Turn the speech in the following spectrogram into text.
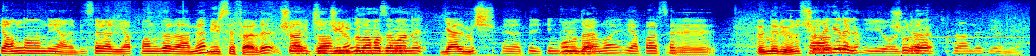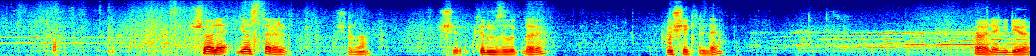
canlandı yani. Bir sefer yapmamıza rağmen. Bir seferde. Şu an ikinci zaten- uygulama zamanı gelmiş. Evet ikinci Onu da, uygulama yaparsak E, öneriyoruz. Şöyle da gelelim. iyi olacağını Şurada zannediyorum ya. şöyle gösterelim. Şuradan. Şu kırmızılıkları. Bu şekilde. Böyle gidiyor.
